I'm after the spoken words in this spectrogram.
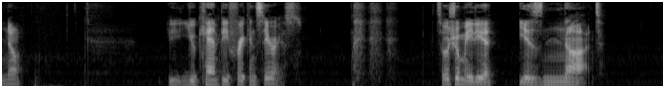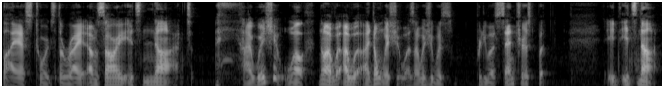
No. You can't be freaking serious. Social media is not biased towards the right. I'm sorry, it's not. I wish it. Well, no, I, I, I don't wish it was. I wish it was pretty much centrist, but it, it's not.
